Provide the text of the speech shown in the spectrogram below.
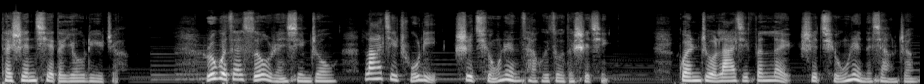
他深切的忧虑着。如果在所有人心中，垃圾处理是穷人才会做的事情，关注垃圾分类是穷人的象征，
